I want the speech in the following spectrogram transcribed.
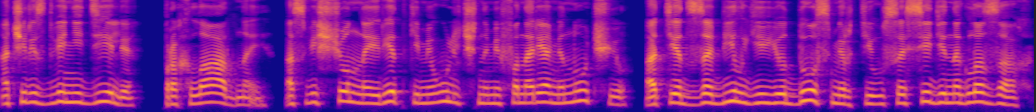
А через две недели, прохладной, освещенной редкими уличными фонарями ночью, отец забил ее до смерти у соседей на глазах.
